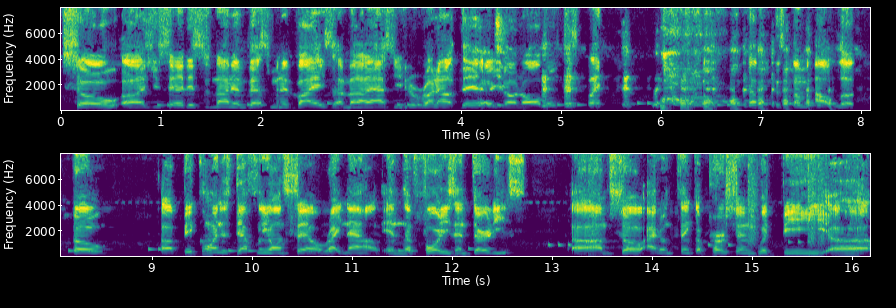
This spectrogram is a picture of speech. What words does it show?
So uh, as you said, this is not investment advice. I'm not asking you to run out there, you know, and all those disclaimers. some outlook. So uh, Bitcoin is definitely on sale right now in the 40s and 30s. Um, so I don't think a person would be uh,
